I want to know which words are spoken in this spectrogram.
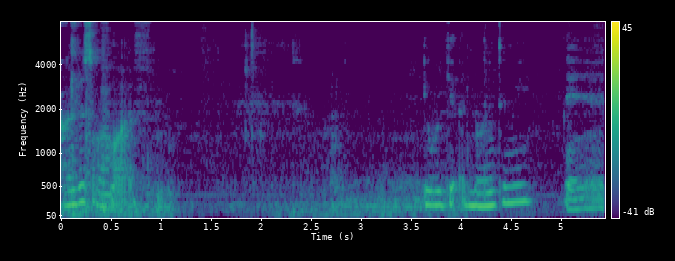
I'm just on live. It would get annoying to me. Eh.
